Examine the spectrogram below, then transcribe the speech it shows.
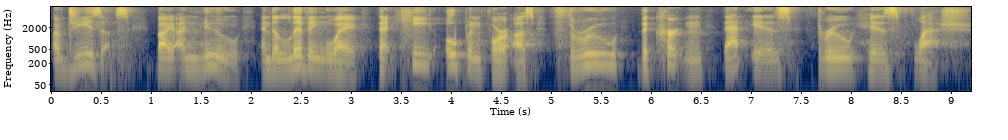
of Jesus, by a new and a living way that He opened for us through the curtain that is through His flesh.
